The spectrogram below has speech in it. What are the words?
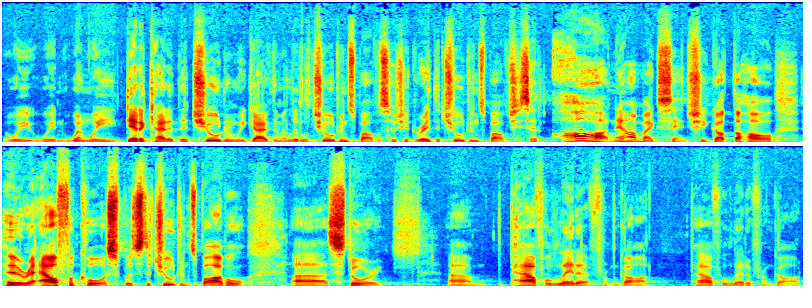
we, when we dedicated their children, we gave them a little children's Bible, so she'd read the children's Bible. She said, "Oh, now it makes sense." She got the whole her alpha course was the children's Bible uh, story, um, the powerful letter from God, powerful letter from God.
